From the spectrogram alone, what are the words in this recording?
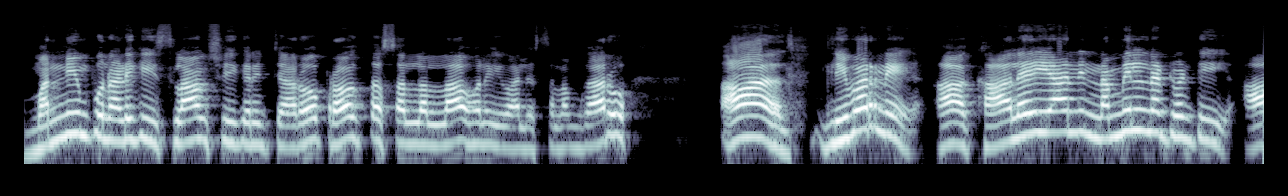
మన్నింపును అడిగి ఇస్లాం స్వీకరించారో ప్రవక్త సల్లల్లాహు అలీ వాలిస్లం గారు ఆ లివర్ని ఆ కాలేయాన్ని నమ్మిలినటువంటి ఆ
